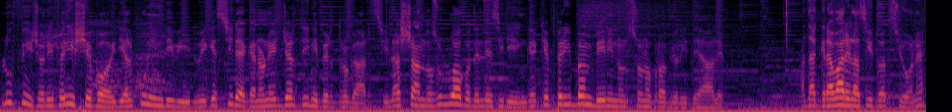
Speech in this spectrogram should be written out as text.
L'ufficio riferisce poi di alcuni individui che si recano nei giardini per drogarsi, lasciando sul luogo delle siringhe che per i bambini non sono proprio l'ideale. Ad aggravare la situazione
